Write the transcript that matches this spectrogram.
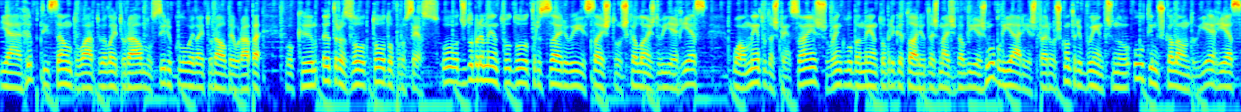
e à repetição do ato eleitoral no Círculo Eleitoral da Europa, o que atrasou todo o processo. O desdobramento do terceiro e sexto escalões do IRS, o aumento das pensões, o englobamento obrigatório das mais-valias mobiliárias para os contribuintes no último escalão do IRS,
